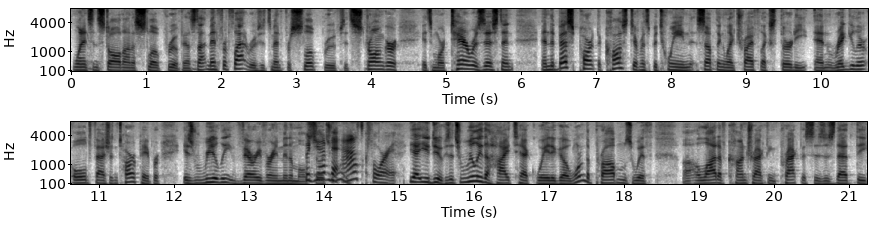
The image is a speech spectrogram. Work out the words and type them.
when it's installed on a slope roof. Now, it's not meant for flat roofs, it's meant for slope roofs. It's stronger, it's more tear resistant. And the best part, the cost difference between something like Triflex 30 and regular old fashioned tar paper is really very, very minimal. But So you have to really- ask for it. yeah, you do, because it's really the high tech way to go. One of the problems with uh, a lot of contracting practices is that the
